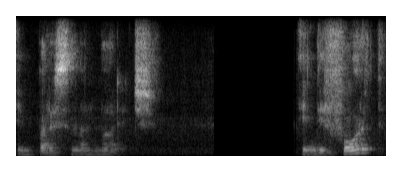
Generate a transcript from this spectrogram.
impersonal knowledge. In the fourth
